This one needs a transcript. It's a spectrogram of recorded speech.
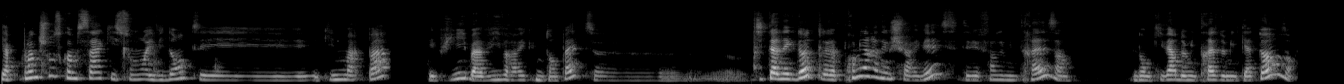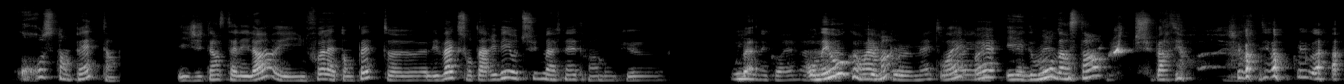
Il y a plein de choses comme ça qui sont évidentes et qui nous marquent pas. Et puis, bah, vivre avec une tempête. Euh, petite anecdote, la première année où je suis arrivée, c'était fin 2013, donc hiver 2013-2014, grosse tempête. Et j'étais installée là, et une fois la tempête, euh, les vagues sont arrivées au-dessus de ma fenêtre. Hein, donc, euh, oui, bah, on est quand même. on est haut quand même. Quelques mètres. Ouais, ouais. Et de mon instinct, je suis partie, je suis partie en couloir.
